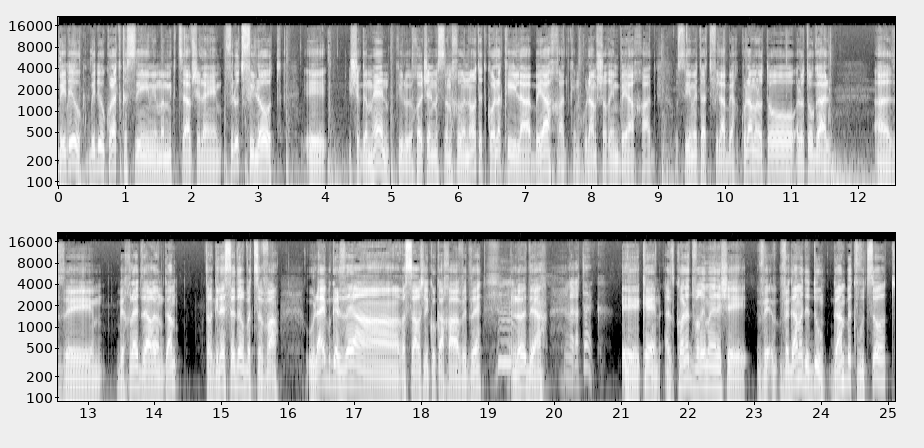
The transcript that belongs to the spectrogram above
בדיוק, בדיוק, כל הטקסים עם המקצב שלהם, אפילו תפילות, אה, שגם הן, כאילו, יכול להיות שהן מסנכרנות את כל הקהילה ביחד, כי הם כולם שרים ביחד, עושים את התפילה ביחד, כולם על אותו, על אותו גל. אז אה, בהחלט זה הרעיון, גם תרגילי סדר בצבא. אולי בגלל זה הרס"ר שלי כל כך אהב את זה, אני לא יודע. מרתק. אה, כן, אז כל הדברים האלה ש... ו... וגם מדדו, גם בקבוצות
